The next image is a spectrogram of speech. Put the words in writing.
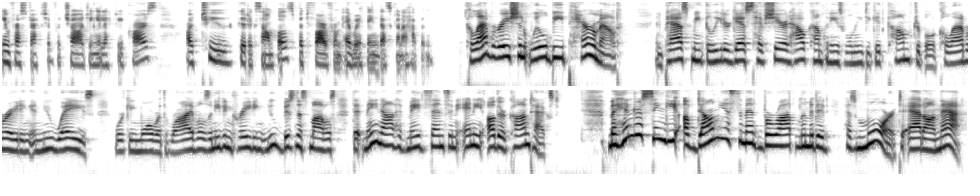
infrastructure for charging electric cars are two good examples, but far from everything that's going to happen. Collaboration will be paramount. And past Meet the Leader guests have shared how companies will need to get comfortable collaborating in new ways, working more with rivals, and even creating new business models that may not have made sense in any other context. Mahendra Singhi of Dalmia Cement Bharat Limited has more to add on that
